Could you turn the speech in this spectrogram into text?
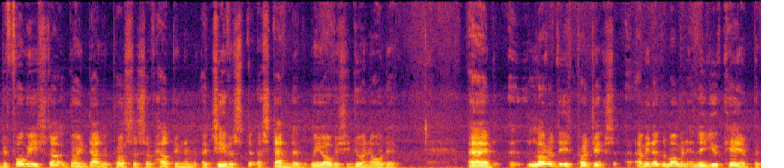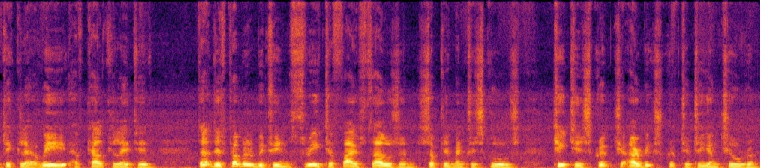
before we start going down the process of helping them achieve a, st- a, standard, we obviously do an audit. And a lot of these projects, I mean, at the moment in the UK in particular, we have calculated that there's probably between three to five thousand supplementary schools teaching scripture, Arabic scripture to young children.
